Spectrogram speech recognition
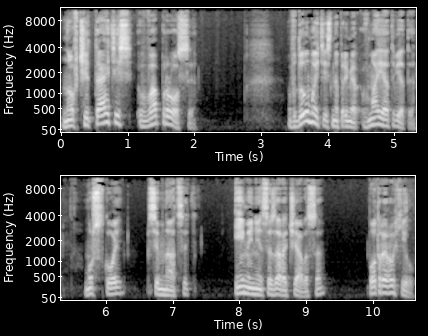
Но вчитайтесь в вопросы. Вдумайтесь, например, в мои ответы. Мужской, 17, имени Цезара Чавеса, Потре Рухил.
